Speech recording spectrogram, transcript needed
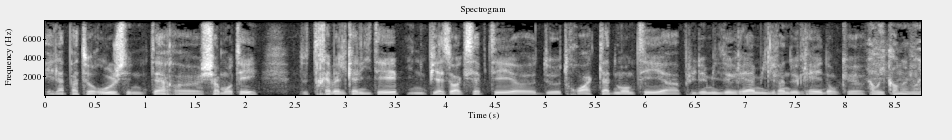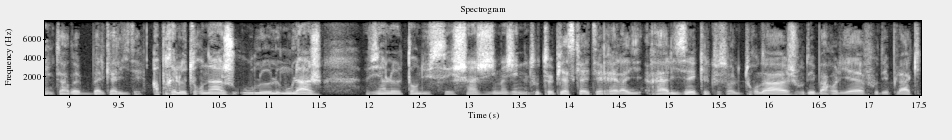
Et la pâte rouge, c'est une terre euh, chamottée de très belle qualité. Une pièce doit accepter euh, 2, 3, 4 montées à plus de 1000 degrés, à 1020 degrés. Donc euh, Ah oui, quand même, oui. une terre de belle qualité. Après le tournage ou le, le moulage, vient le temps du séchage, j'imagine? Toute pièce qui a été réali- réalisée, quel que soit le tournage, ou des bas-reliefs, ou des plaques,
